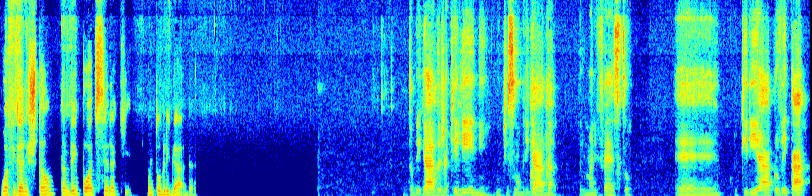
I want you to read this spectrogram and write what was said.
O Afeganistão também pode ser aqui. Muito obrigada. Muito obrigada, Jaqueline. Muitíssimo obrigada pelo manifesto. É, eu queria aproveitar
